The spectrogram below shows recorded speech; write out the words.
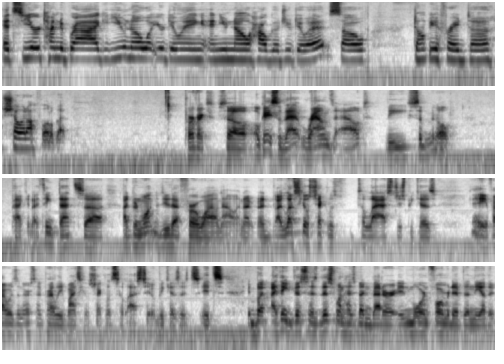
It's your time to brag. You know what you're doing and you know how good you do it. So don't be afraid to show it off a little bit. Perfect. So, okay, so that rounds out the submittal packet. I think that's, uh, I'd been wanting to do that for a while now. And I, I, I left skills checklist to last just because, hey, if I was a nurse, I'd probably leave my skills checklist to last too because it's, it's, but I think this has, this one has been better and more informative than the other,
